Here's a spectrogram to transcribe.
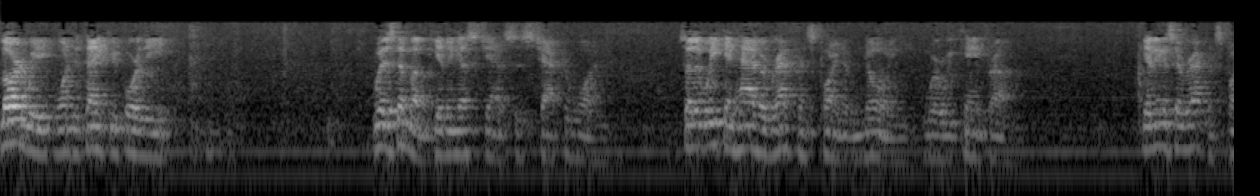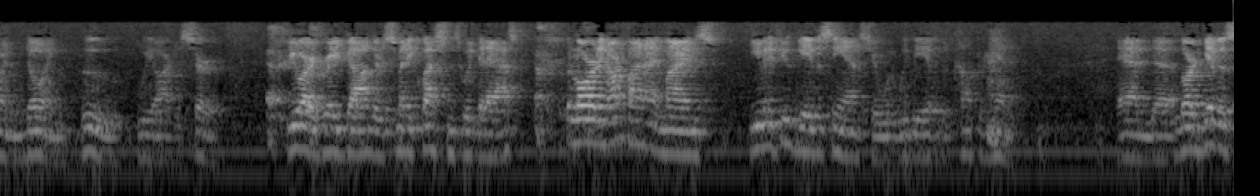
Lord, we want to thank you for the wisdom of giving us Genesis chapter 1 so that we can have a reference point of knowing where we came from. Giving us a reference point of knowing who we are to serve. You are a great God. There's many questions we could ask. But Lord, in our finite minds, Even if you gave us the answer, would we be able to comprehend it? And uh, Lord, give us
